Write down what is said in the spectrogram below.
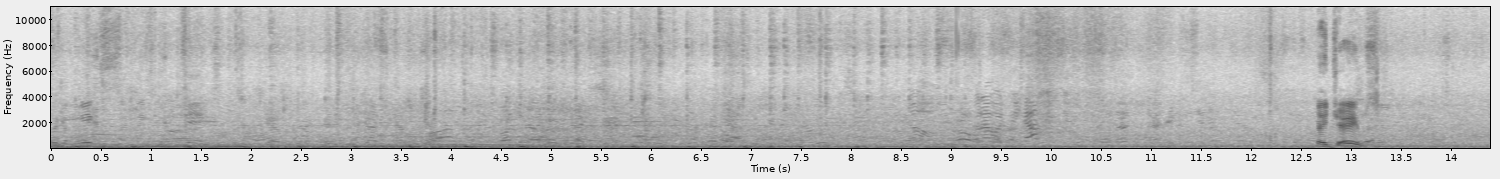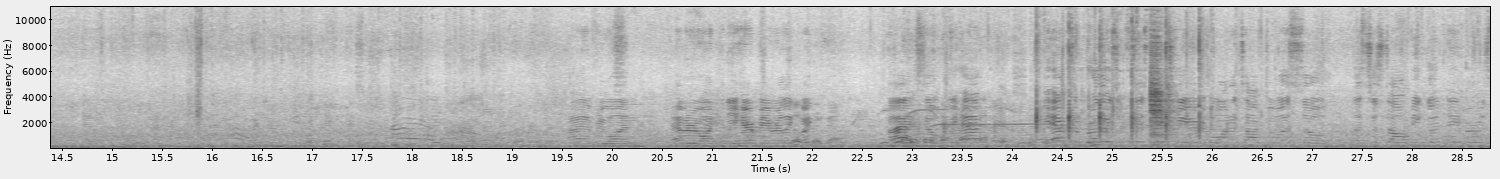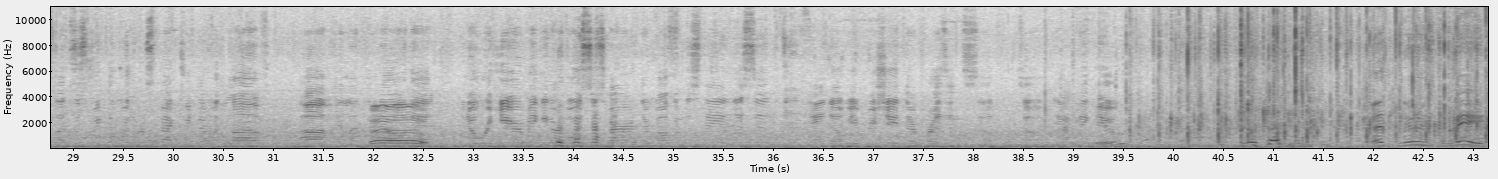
like a mix. Hey, James. Hi everyone. Everyone, can you hear me really quick? Hi, so we have we have some brothers and sisters here who want to talk to us. So let's just all be good neighbors. Let's just treat them with respect, treat them with love, um, and let them know that you know we're here, making our voices heard. They're welcome to stay and listen, and uh, we appreciate their presence. So, so yeah, thank you. That's news to me.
